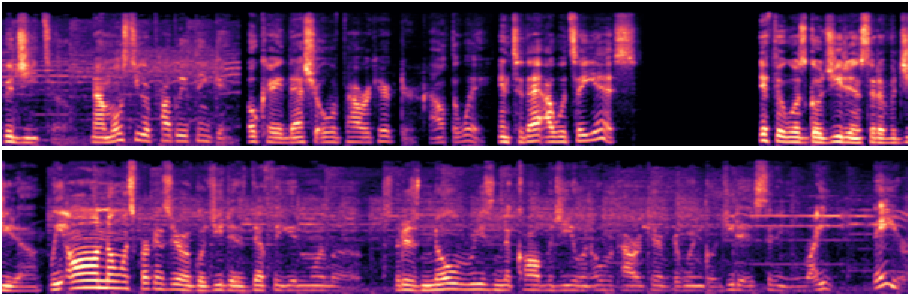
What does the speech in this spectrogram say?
Vegito. Now most of you are probably thinking, okay, that's your overpowered character, out the way. And to that I would say yes. If it was Gogeta instead of Vegito. We all know in Sparking Zero, Gogeta is definitely getting more love. So there's no reason to call Vegito an overpowered character when Gogeta is sitting right there.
